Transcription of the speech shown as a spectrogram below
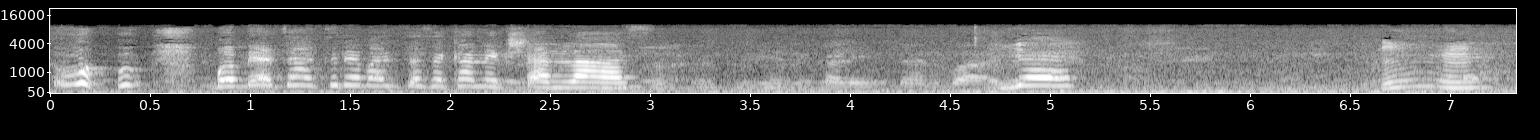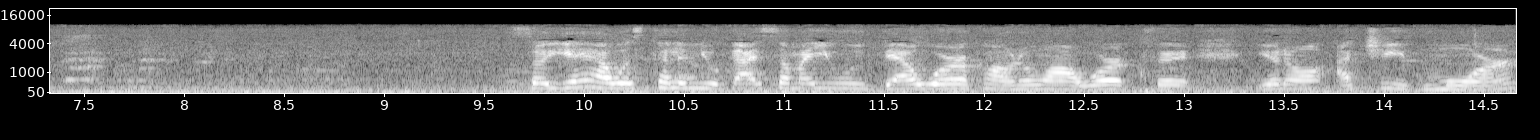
but me talk to them and it's a connection last. Yeah. hmm So yeah, I was telling you guys, some of you they work I don't want to work to, you know, achieve more.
